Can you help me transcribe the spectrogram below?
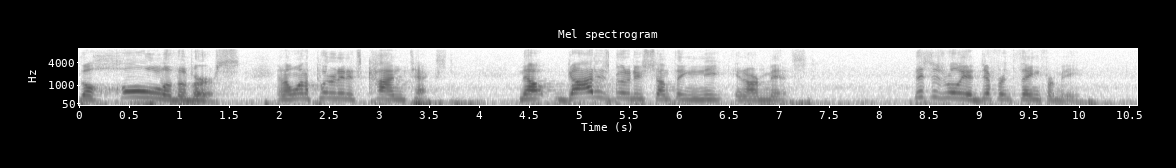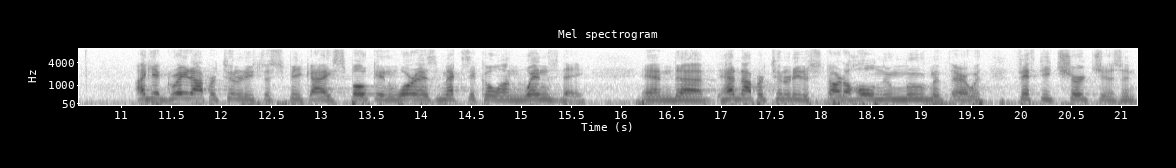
the whole of the verse. and I want to put it in its context. Now, God is going to do something neat in our midst. This is really a different thing for me. I get great opportunities to speak. I spoke in Juarez, Mexico on Wednesday and uh, had an opportunity to start a whole new movement there with 50 churches. And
